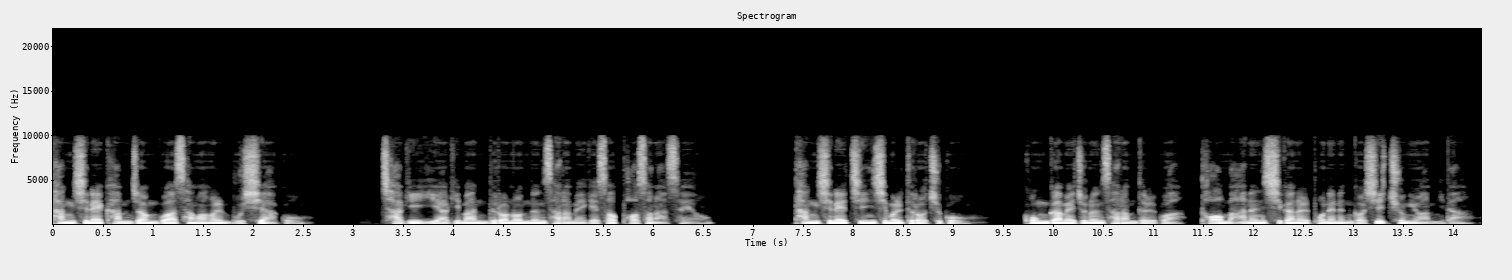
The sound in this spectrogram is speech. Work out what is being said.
당신의 감정과 상황을 무시하고 자기 이야기만 늘어놓는 사람에게서 벗어나세요. 당신의 진심을 들어주고 공감해주는 사람들과 더 많은 시간을 보내는 것이 중요합니다.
